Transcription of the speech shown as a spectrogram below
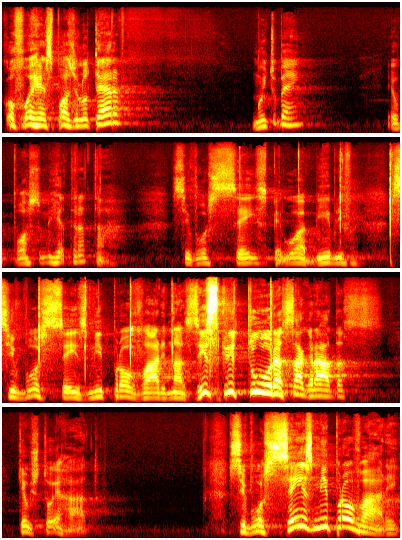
Qual foi a resposta de Lutero? Muito bem, eu posso me retratar. Se vocês, pegou a Bíblia, se vocês me provarem nas Escrituras sagradas que eu estou errado, se vocês me provarem,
